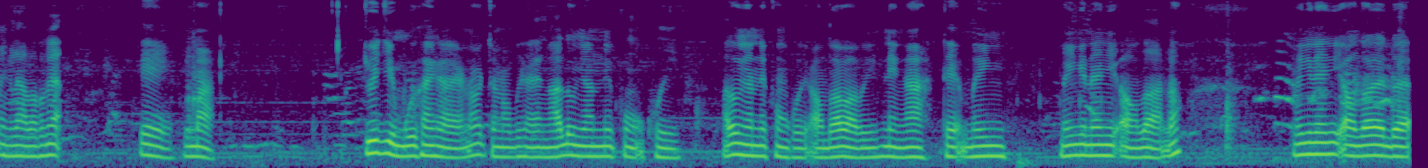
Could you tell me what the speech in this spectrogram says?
မင်္ဂလာပါခင်ဗျကဲဒီမှာကျွေးကြည့်မွေးခိုင်းထားတယ်เนาะကျွန်တော်ပြထားတယ်9လုံးညာနှစ်ခွန်အခွေ9လုံးညာနှစ်ခွန်အခွေအောင်သွားပါပြီနှစ်ငါတဲ့ main main ကနေကြီးအောင်သွားเนาะ main ကနေကြီးအောင်သွားတဲ့အတွက်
